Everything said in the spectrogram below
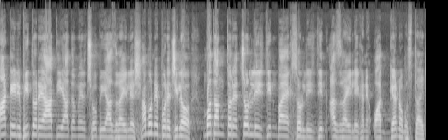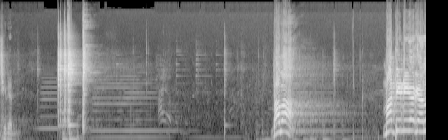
মাটির ভিতরে আদি আদমের ছবি আজরাইলের সামনে পড়েছিল। মতান্তরে চল্লিশ দিন বা একচল্লিশ দিন আজরাইল এখানে অজ্ঞান অবস্থায় ছিলেন। বাবা, মাটি নিয়ে গেল,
